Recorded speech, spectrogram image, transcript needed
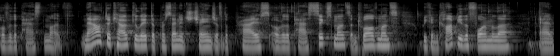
over the past month. Now to calculate the percentage change of the price over the past 6 months and 12 months, we can copy the formula and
